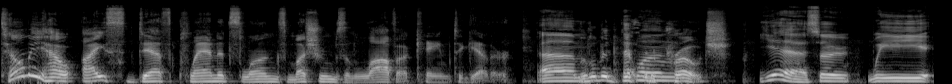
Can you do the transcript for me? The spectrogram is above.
Tell me how ice, death, planets, lungs, mushrooms, and lava came together. Um, A little bit different one- approach. Yeah, so we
